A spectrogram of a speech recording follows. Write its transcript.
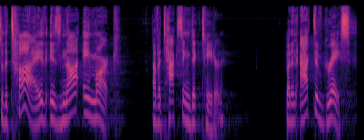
so the tithe is not a mark of a taxing dictator, but an act of grace.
